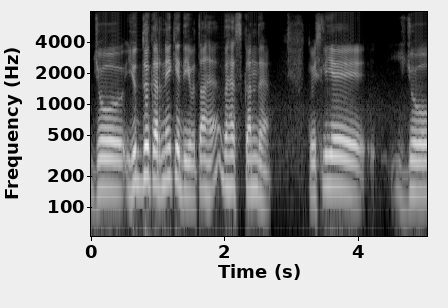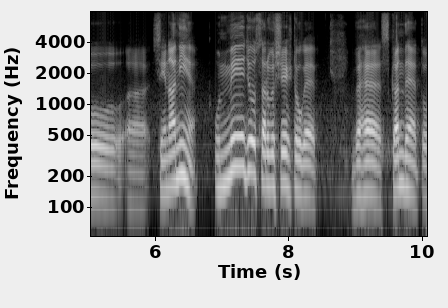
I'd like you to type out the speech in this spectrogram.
जो युद्ध करने के देवता हैं, वह स्कंद हैं। तो इसलिए जो सेनानी हैं, उनमें जो सर्वश्रेष्ठ हो गए, वह स्कंद हैं। तो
